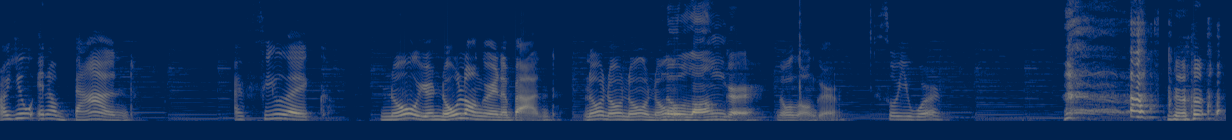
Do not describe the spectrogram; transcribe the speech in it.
Are you in a band? I feel like No, you're no longer in a band. No, no, no, no. No longer. No longer. So you were.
